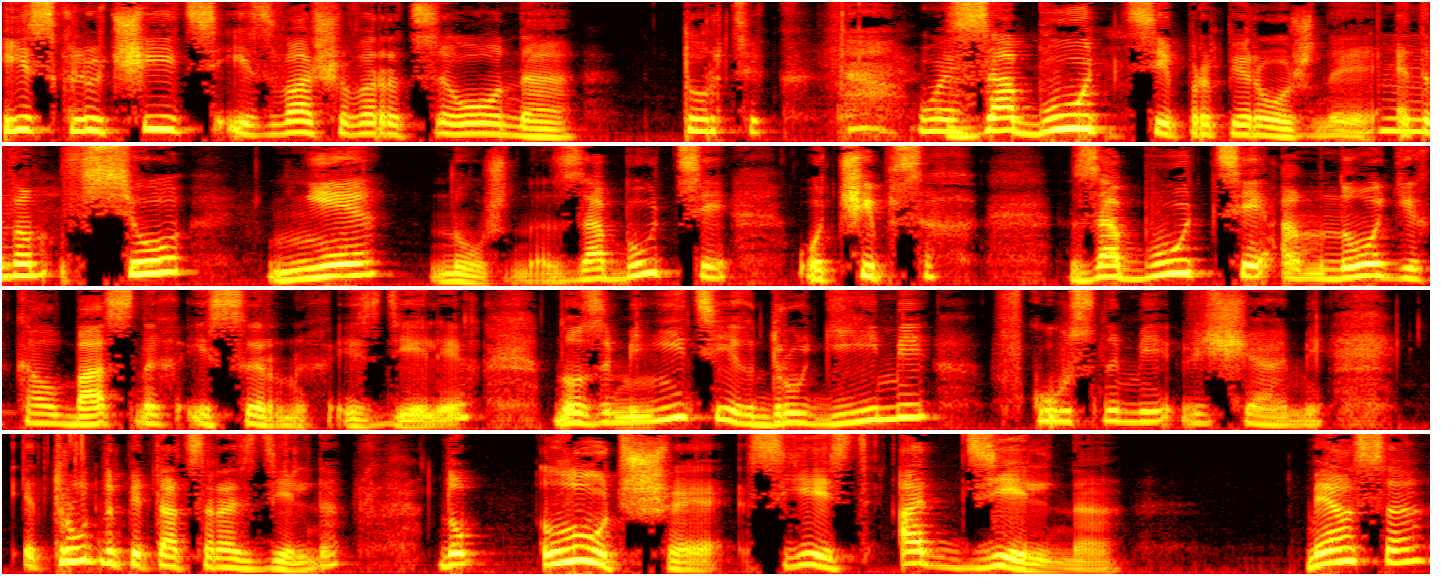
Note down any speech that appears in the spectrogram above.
Исключить из вашего рациона тортик. Ой. Забудьте про пирожные. Mm. Это вам все не нужно. Забудьте о чипсах. Забудьте о многих колбасных и сырных изделиях, но замените их другими вкусными вещами трудно питаться раздельно, но лучше съесть отдельно мясо,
